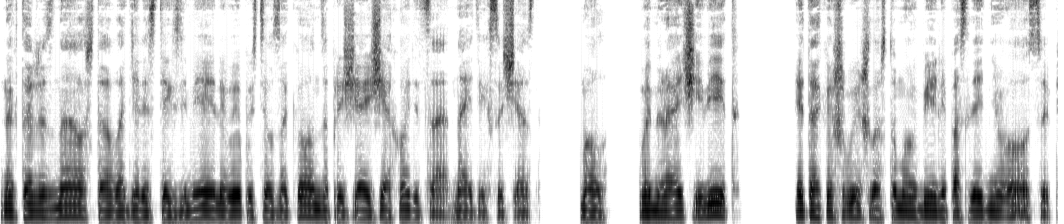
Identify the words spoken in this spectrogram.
Но кто же знал, что владелец тех земель выпустил закон, запрещающий охотиться на этих существ? Мол, вымирающий вид. И так уж вышло, что мы убили последнюю особь,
